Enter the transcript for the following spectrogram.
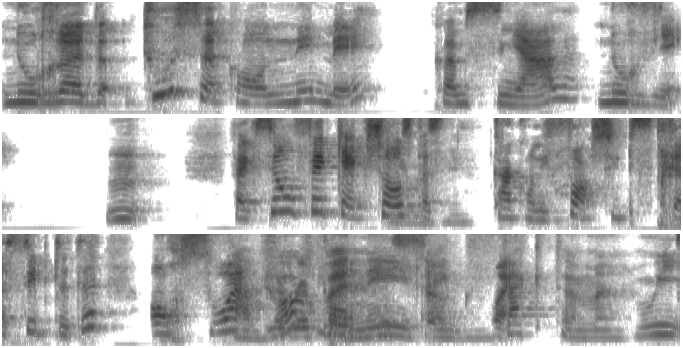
nous redonne... Tout ce qu'on émet comme signal nous revient. Mm. Fait que si on fait quelque chose, parce que quand on est fâché puis stressé, puis on reçoit le revenir. Exactement, oui.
